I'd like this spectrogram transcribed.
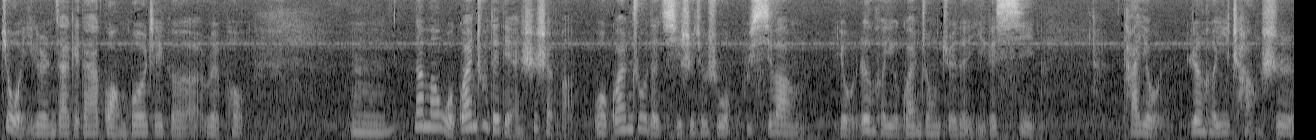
就我一个人在给大家广播这个 report。嗯，那么我关注的点是什么？我关注的其实就是我不希望有任何一个观众觉得一个戏，它有任何一场是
